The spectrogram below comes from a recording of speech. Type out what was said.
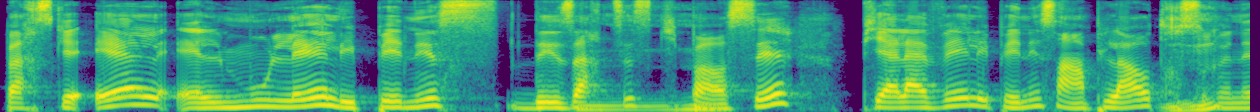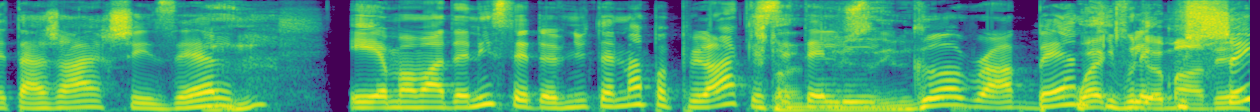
parce qu'elle, elle moulait les pénis des artistes qui mhm. passaient, puis elle avait les pénis en plâtre sur mhm. une étagère chez elle. Mhm. Et à un moment donné, c'était devenu tellement populaire que c'était les gars rock band qui voulaient coucher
